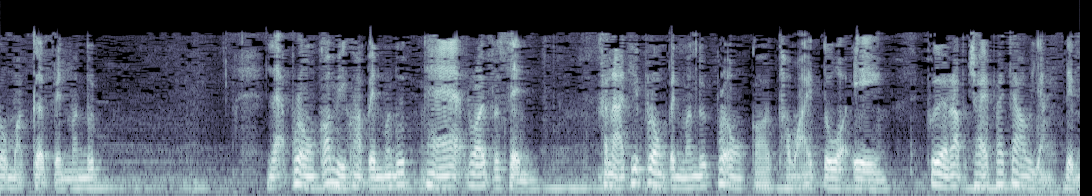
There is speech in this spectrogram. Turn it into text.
ลงมาเกิดเป็นมนุษย์ และพระองค์ก็มีความเป็นมนุษย์แท้ร้อยเปอร์เซ็นขณะที่พระองค์เป็นมนุษย์พระองค์ก็ถวายตัวเอง เพื่อรับใช้พระเจ้าอย่างเต็ม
